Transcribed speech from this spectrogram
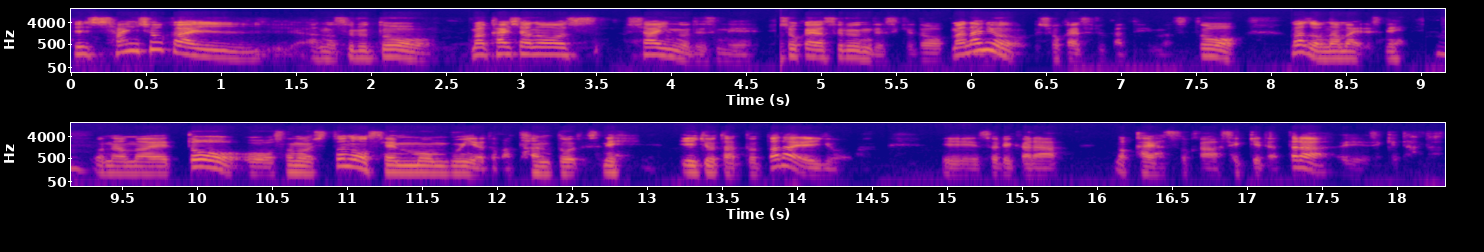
で、社員紹介、あの、すると、まあ、会社の社員のですね、紹介をするんですけど、まあ、何を紹介するかと言いますと、まずお名前ですね。うん、お名前と、その人の専門分野とか担当ですね。営業担当だったら営業。えー、それから、まあ、開発とか設計だったら、えー、設計担当と。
